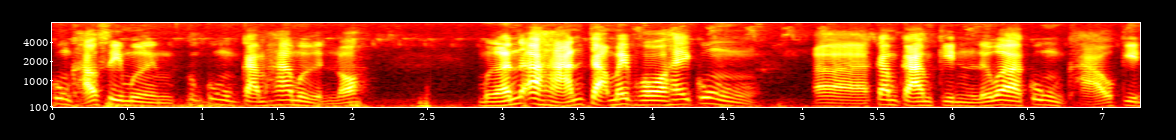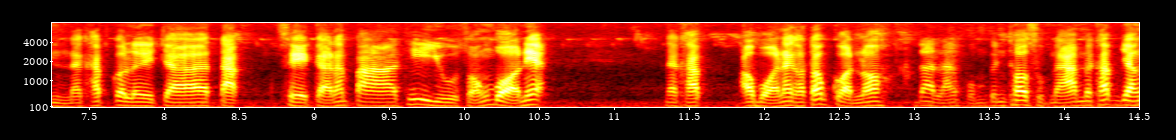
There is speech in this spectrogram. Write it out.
กุ้งขาวสี่หมื่นกุ้งกุ้งกามห้าหมื่นเนาะเหมือนอาหารจะไม่พอให้กุ้งอ่ากามกามกินหรือว่ากุ้งขาวกินนะครับ ก็เลยจะตักเศษกากน้ำปลาที่อยู่สองบ่อเนี่ยนะครับเอาบ่อหน้ากระต๊อบก่อนเนาะด้านหลังผมเป็นท่อสูบน้ำนะครับยัง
